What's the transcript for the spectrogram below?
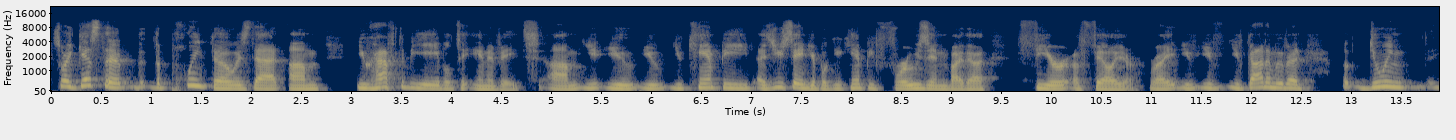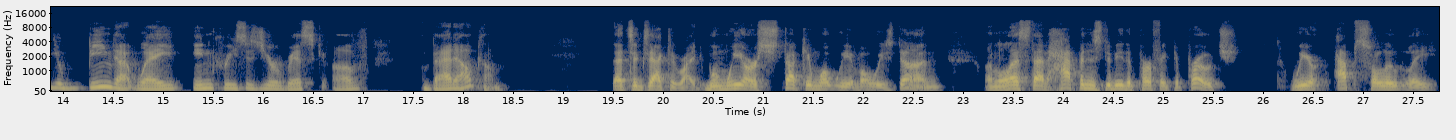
So I guess the the point though is that um, you have to be able to innovate. Um, you you you you can't be, as you say in your book, you can't be frozen by the fear of failure, right? You've you've you've got to move ahead. Doing you know, being that way increases your risk of a bad outcome. That's exactly right. When we are stuck in what we have always done, unless that happens to be the perfect approach, we are absolutely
